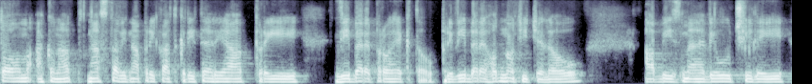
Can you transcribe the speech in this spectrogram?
tom, ako nastaviť napríklad kritériá pri výbere projektov, pri výbere hodnotiteľov, aby sme vylúčili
